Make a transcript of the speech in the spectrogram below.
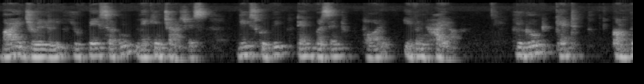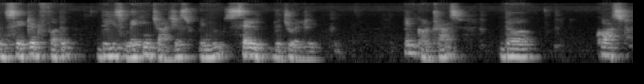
buy jewelry, you pay certain making charges. These could be 10% or even higher. You don't get compensated for the, these making charges when you sell the jewelry. In contrast, the cost,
